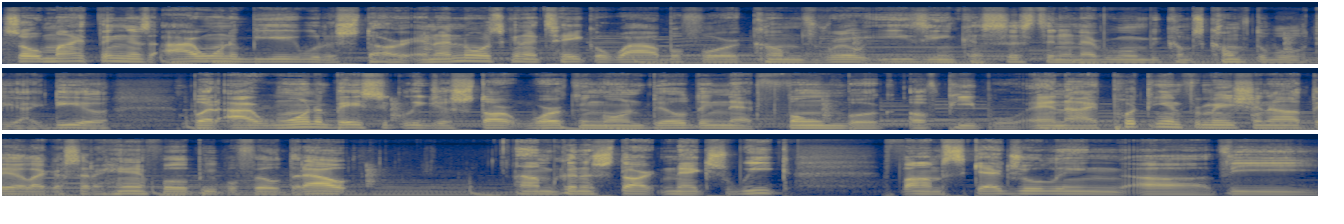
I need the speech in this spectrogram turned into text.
So my thing is i want to be able to start and i know it's going to take a while before it comes real easy and consistent and everyone becomes comfortable with the idea but i want to basically just start working on building that phone book of people. And i put the information out there. Like i said a handful of people filled it out. I'm going to start next week um, scheduling uh, the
